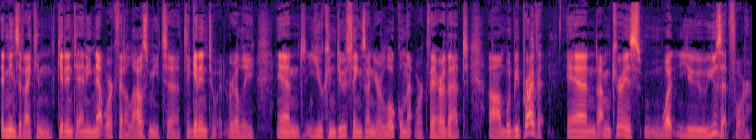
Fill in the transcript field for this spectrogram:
it means that I can get into any network that allows me to to get into it really, and you can do things on your local network there that um, would be private. And I'm curious what you use that for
